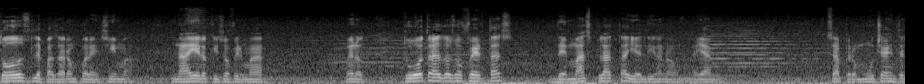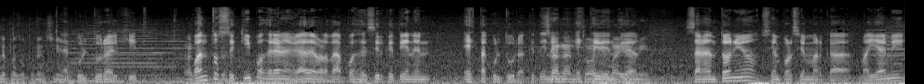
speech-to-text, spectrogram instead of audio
Todos le pasaron por encima. Nadie lo quiso firmar. Bueno, tuvo otras dos ofertas de más plata y él dijo no, Miami. O sea, pero mucha gente le pasó por encima. La cultura del hit. La ¿Cuántos cultura. equipos de la NBA de verdad puedes decir que tienen esta cultura, que tienen esta identidad? Miami. San Antonio, 100% marcada. Miami,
